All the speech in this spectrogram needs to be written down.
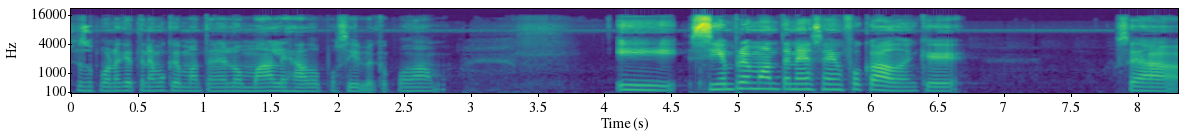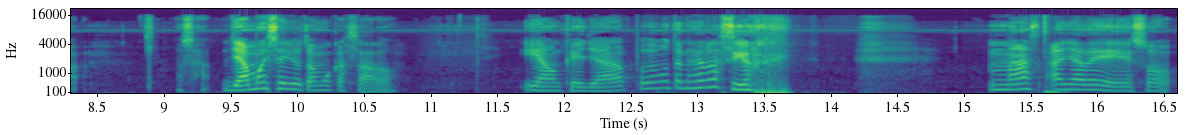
se supone que tenemos que mantener lo más alejado posible que podamos. Y siempre mantenerse enfocado en que, o sea, o sea, ya Moisés y yo estamos casados. Y aunque ya podemos tener relaciones, más allá de eso,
